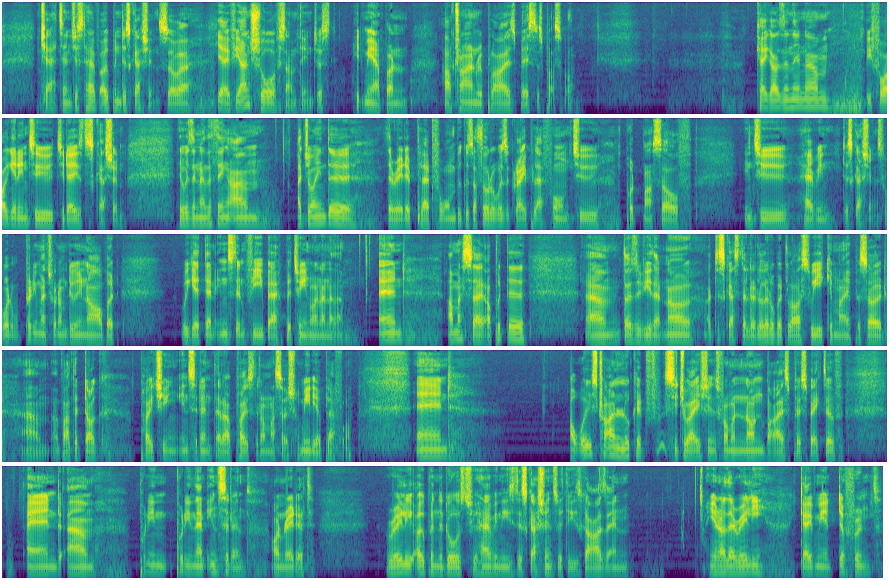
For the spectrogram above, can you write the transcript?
chat and just have open discussions. So uh, yeah, if you're unsure of something, just hit me up, and I'll try and reply as best as possible. Okay, guys, and then um, before I get into today's discussion, there was another thing. Um, I joined the the Reddit platform because I thought it was a great platform to put myself into having discussions. What pretty much what I'm doing now, but we get that instant feedback between one another. And I must say, I put the um, those of you that know, I discussed it a little bit last week in my episode um, about the dog poaching incident that I posted on my social media platform. And I always try and look at situations from a non biased perspective and um, putting, putting that incident on Reddit really opened the doors to having these discussions with these guys and you know they really gave me a different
